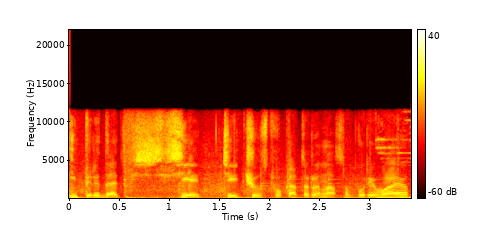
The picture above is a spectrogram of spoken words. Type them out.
и передать все те чувства, которые нас обуревают.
